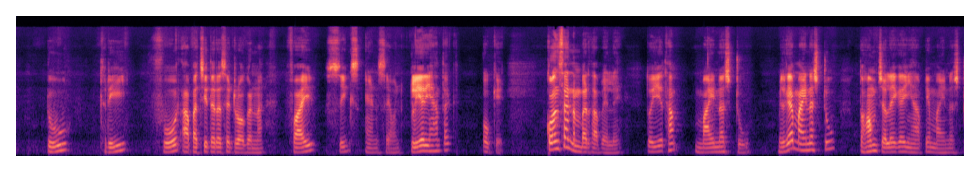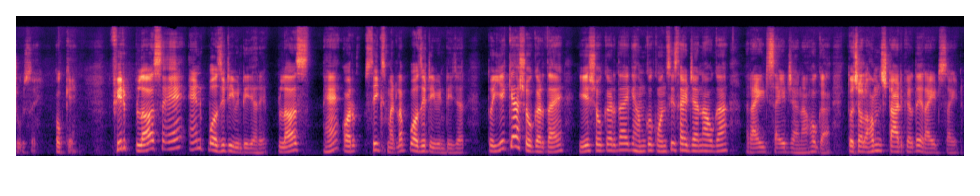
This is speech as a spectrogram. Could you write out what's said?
two three four आप अच्छी तरह से ड्रॉ करना। Five six and seven clear यहाँ तक? Okay okay. कौन सा नंबर था पहले? तो ये था माइनस टू मिल गया माइनस टू तो हम चले गए यहाँ पे माइनस टू से। ओके फिर प्लस है एंड पॉजिटिव इंटीजर है। प्लस है और सिक्स मतलब पॉजिटिव इंटीजर तो ये क्या शो करता है? ये शो करता है कि हमको कौन सी साइड जाना होगा? राइट साइड जाना होगा। तो चलो हम स्टार्ट करते हैं राइट साइड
